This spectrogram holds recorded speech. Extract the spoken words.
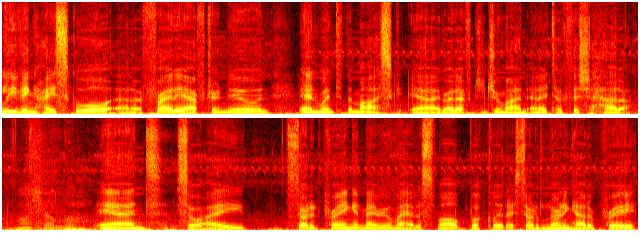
leaving high school on a Friday afternoon and went to the mosque uh, right after Jummah and I took the Shahada. MashaAllah. And so I started praying in my room. I had a small booklet. I started learning how to pray.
